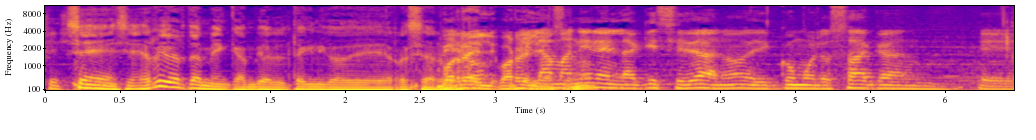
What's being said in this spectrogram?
Sí, sí. Sí, sí. River también cambió el técnico de reserva. Pero Borrelli- de Borrelli la manera ¿no? en la que se da, ¿no? De cómo lo sacan. eh,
